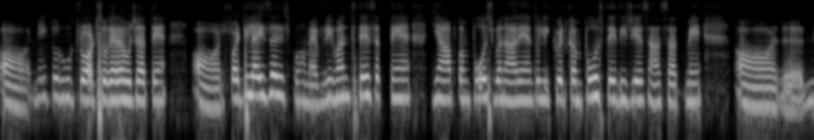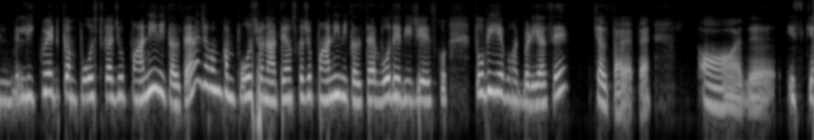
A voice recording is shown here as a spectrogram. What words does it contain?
और नहीं तो रूट रॉड्स वगैरह हो जाते हैं। और फर्टिलाइज़र इसको हम एवरी मंथ दे सकते हैं। या आप कंपोस्ट बना रहे हैं तो लिक्विड कंपोस्ट दे दीजिए साथ साथ में। और लिक्विड कंपोस्ट का जो पानी निकलता है ना, जब हम कंपोस्ट बनाते हैं, उसका जो पानी निकलता है, वो दे दीजिए इसको तो भी ये बहुत बढ़िया से चलता रहता है। और इसके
